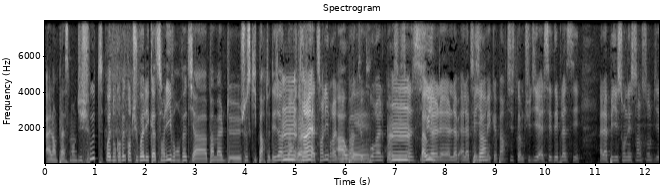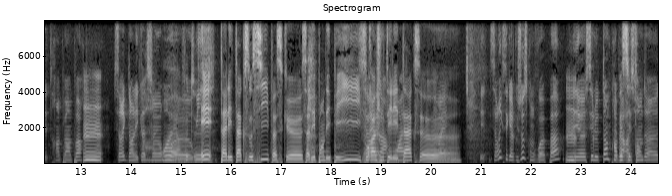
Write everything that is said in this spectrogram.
à l'emplacement du shoot. Ouais, donc en fait, quand tu vois les 400 livres, en fait, il y a pas mal de choses qui partent déjà. Mm, quoi, en Mais fait. ouais. les 400 livres, elle ne Ah pas ouais. que pour elle. Quoi. Mm. C'est ça. Si Bah oui. elle, elle a- elle a C'est payé le make-up artist, comme tu dis, elle s'est déplacée. Elle a payé son essence, son billet de train, peu importe. Mm. C'est vrai que dans les 400 euros, ouais, en euh, fait, oui. euh, Et tu as les taxes aussi parce que ça dépend des pays, il faut rajouter les ouais. taxes. euh, C'est vrai que c'est quelque chose qu'on voit pas, Mm. mais euh, c'est le temps de En fait, c'est le préparation temps de, dans,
